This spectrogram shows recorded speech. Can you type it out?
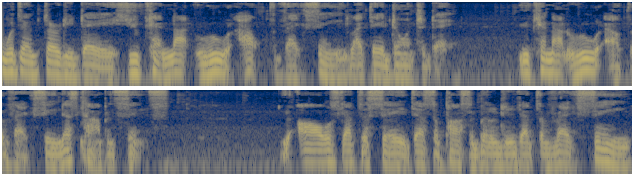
within 30 days. You cannot rule out the vaccine like they're doing today. You cannot rule out the vaccine. That's common sense. You always got to say there's a possibility that the vaccine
